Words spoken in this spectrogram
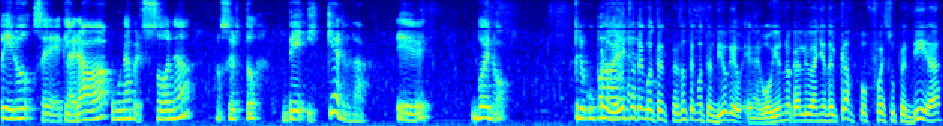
pero se declaraba una persona, ¿no es cierto?, de izquierda. Eh, bueno, preocupada. de hecho, tengo, perdón, tengo entendido que en el gobierno de Carlos Ibáñez del Campo fue suspendida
